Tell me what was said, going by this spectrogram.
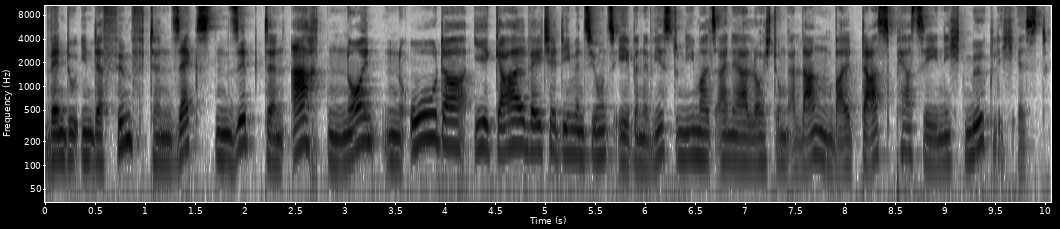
wenn du in der fünften, sechsten, siebten, achten, neunten oder egal welcher Dimensionsebene wirst du niemals eine Erleuchtung erlangen, weil das per se nicht möglich ist.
